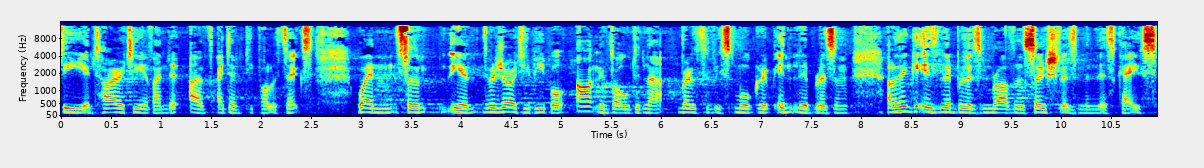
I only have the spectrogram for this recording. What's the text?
the entirety of, of, identity politics, when for the, you know, the majority of people aren't involved in that relatively small group in liberalism, and I think it is liberalism rather than socialism in this case.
